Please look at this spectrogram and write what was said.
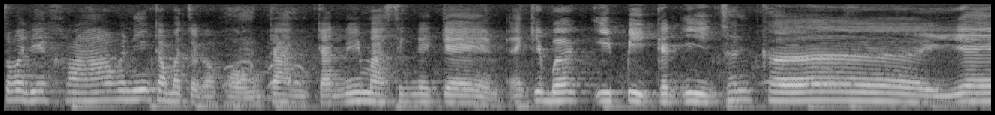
สวัสดีครับ วันนี้กลับมาเจอกับผมกันกันนี่มาซิงในเกม a n g r y Bird อีปีกกันอีกเช่นเคย เย้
